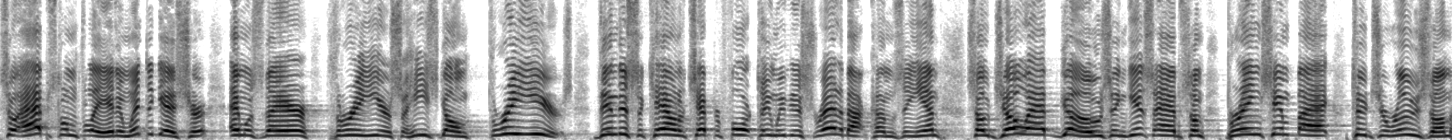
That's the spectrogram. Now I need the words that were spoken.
so Absalom fled and went to Geshur and was there three years. So he's gone three years. Then this account of chapter 14 we've just read about comes in. So Joab goes and gets Absalom, brings him back to Jerusalem,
